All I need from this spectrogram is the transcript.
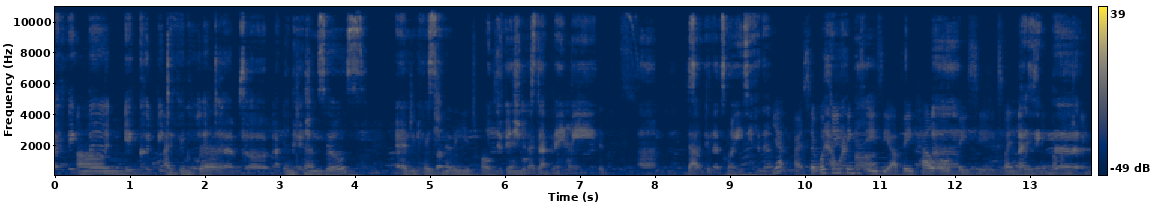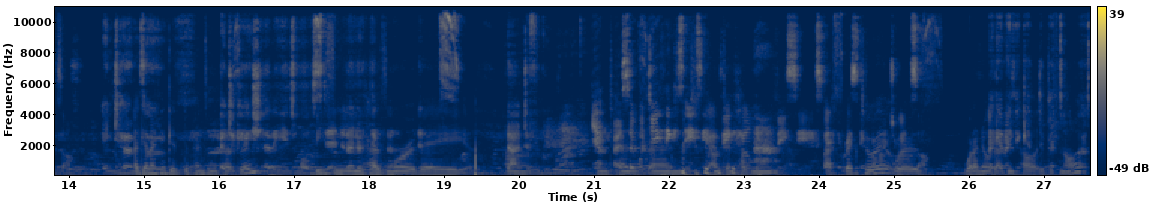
I think um, that it could be I think difficult that in terms of in application terms skills. of education some at a year 12 standard, I don't that think may be it's um, that something that's not easy for them. Yeah. All right. So, what do you think is However, easier, VCAL or um, VC? Explain the I reasoning behind your answer. In terms again. I think it depends on the person. education at a year 12 standard, I VC don't has think more of a that um, difficult. intense so what do you think is and easier, content VCAL heavy or VC? Explain the aspect to it, your answer. whereas what I know about I think VCAL, it it does depends on the not.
